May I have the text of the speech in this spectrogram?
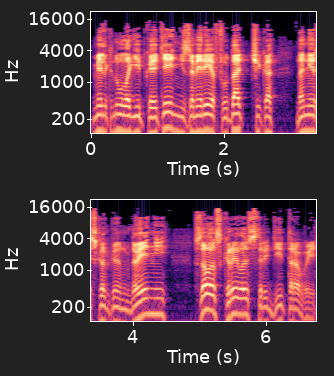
мелькнула гибкая тень, не замерев у датчика на несколько мгновений, снова скрылась среди травы.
